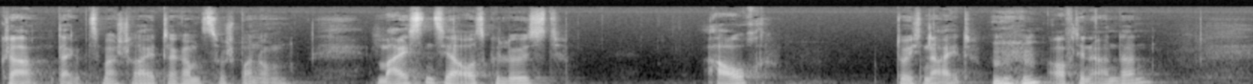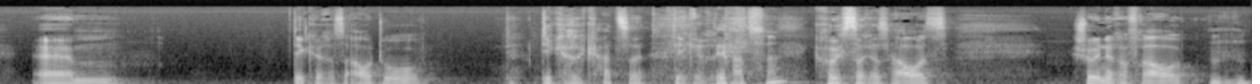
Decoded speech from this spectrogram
klar, da gibt es mal Streit, da kommt es zu Spannungen. Meistens ja ausgelöst auch durch Neid mhm. auf den anderen. Ähm, dickeres Auto, dickere Katze. Dickere Katze. größeres Haus schönere Frau. Mhm.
